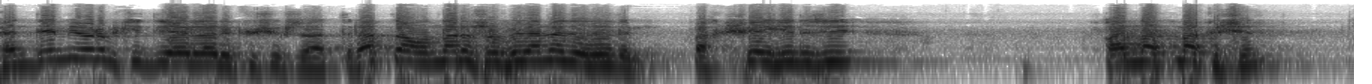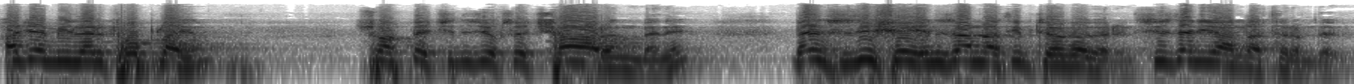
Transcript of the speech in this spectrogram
Ben demiyorum ki diğerleri küçük zattır. Hatta onların sofilerine de dedim. Bak şeyhinizi anlatmak için acemileri toplayın. Sohbetçiniz yoksa çağırın beni. Ben sizin şeyhinizi anlatayım tövbe verin. Sizden iyi anlatırım dedim.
